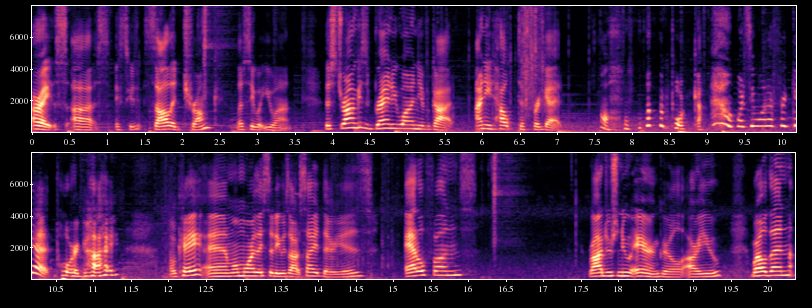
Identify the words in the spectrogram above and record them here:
Alright, uh, excuse me, solid trunk? Let's see what you want. The strongest brandy wine you've got. I need help to forget. Oh, poor guy. What does he want to forget? Poor guy. Okay, and one more. They said he was outside. There he is. Adelfunds. Roger's new errand girl, are you? Well then,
